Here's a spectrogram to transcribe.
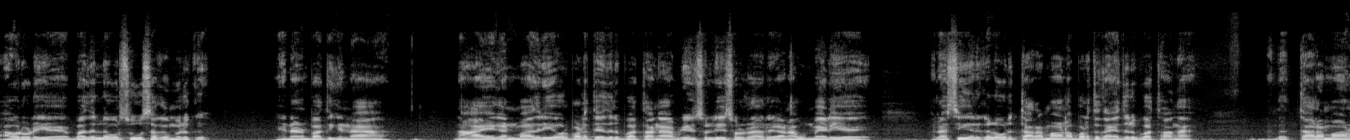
அவருடைய பதிலில் ஒரு சூசகம் இருக்குது என்னென்னு பார்த்தீங்கன்னா நாயகன் மாதிரியே ஒரு படத்தை எதிர்பார்த்தாங்க அப்படின்னு சொல்லி சொல்கிறாரு ஆனால் உண்மையிலேயே ரசிகர்கள் ஒரு தரமான படத்தை தான் எதிர்பார்த்தாங்க. அந்த தரமான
